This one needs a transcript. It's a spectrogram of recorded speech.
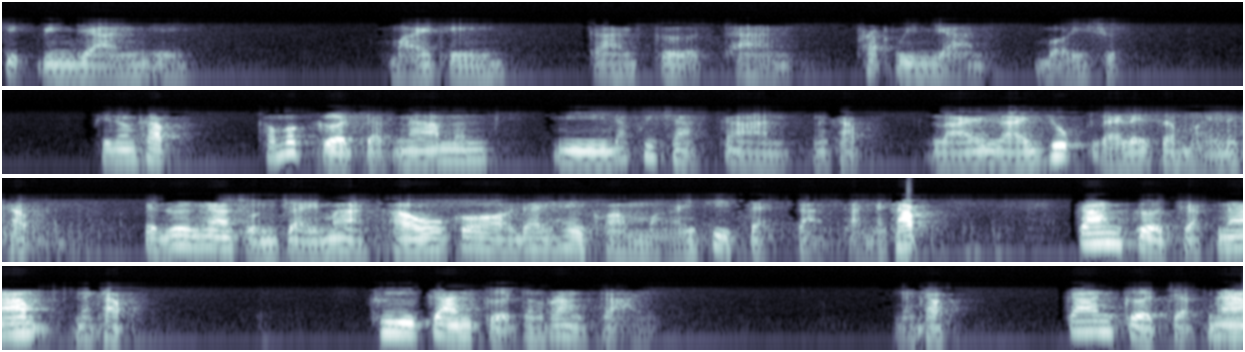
จิตวิญญาณนั่นเอง หมายถึงการเกิดทางพระวิญญาณบริสุทธิ์ พี่น้องครับคำว่าเกิดจากน้ำนั้น มีนักวิชาการนะครับ หลายหลายยุคหลายหลายสมัยนะครับ เป็นเรื่องน่าสนใจมากเขาก็ได้ให้ความหมายที่แตกต่างกันนะครับ การเกิดจากน้ำนะครับ คือการเกิดทางร่างกายนะครับ การเกิดจากน้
